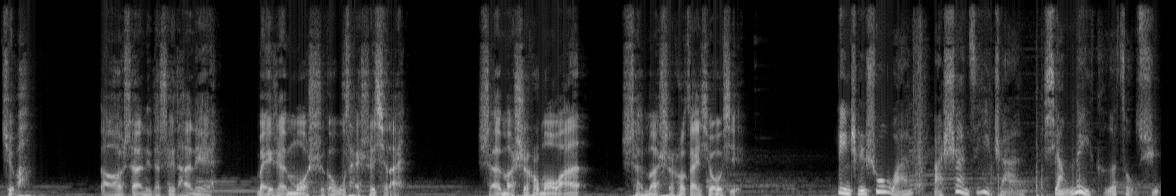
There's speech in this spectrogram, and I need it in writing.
去吧，到山里的水潭里，每人摸十个五彩石起来。什么时候摸完，什么时候再休息。令臣说完，把扇子一展，向内阁走去。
